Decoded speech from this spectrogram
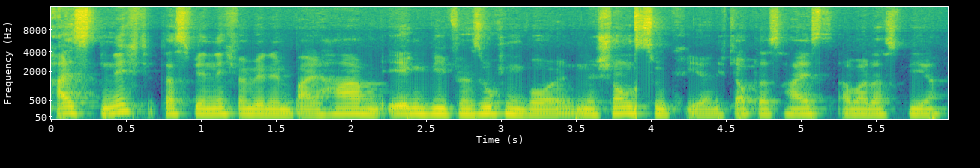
Heißt nicht, dass wir nicht, wenn wir den Ball haben, irgendwie versuchen wollen, eine Chance zu kreieren. Ich glaube, das heißt aber, dass wir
